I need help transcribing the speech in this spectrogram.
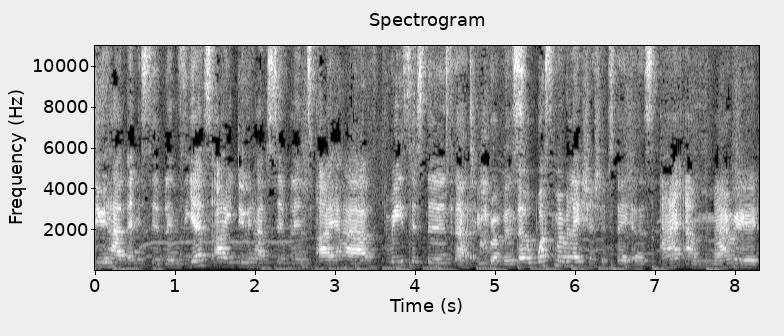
do you have any siblings? Yes, I do have siblings. I have three sisters and two uh, brothers. So what's my relationship status? I am married.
